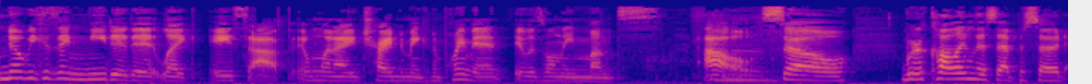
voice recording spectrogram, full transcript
No, because I needed it like ASAP, and when I tried to make an appointment, it was only months out. Hmm. So We're calling this episode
